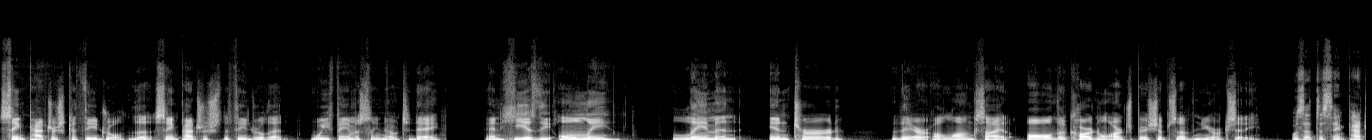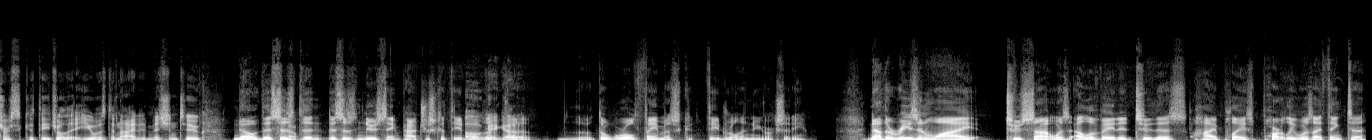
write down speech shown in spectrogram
St. Patrick's Cathedral, the St. Patrick's Cathedral that we famously know today. And he is the only layman interred there alongside all the cardinal archbishops of New York City. Was that the St. Patrick's Cathedral that he was denied admission to? No, this is Oh. the this is New St. Patrick's Cathedral, Oh, okay, the, got the, it. the the world famous cathedral in New York City. Now, the reason why Toussaint was elevated to this high place partly was, I think, to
